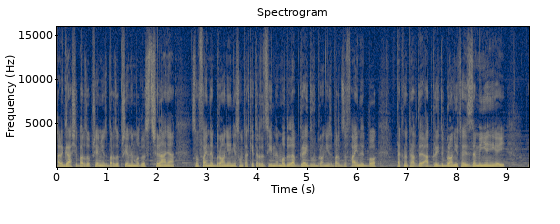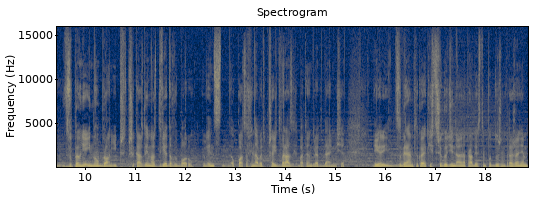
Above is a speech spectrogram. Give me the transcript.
ale gra się bardzo przyjemnie, jest bardzo przyjemny model strzelania, są fajne bronie, nie są takie tradycyjne, model upgrade'ów broni jest bardzo fajny, bo tak naprawdę upgrade broni to jest zamienienie jej w zupełnie inną broń i przy, przy każdej masz dwie do wyboru, więc opłaca się nawet przejść dwa razy chyba tę grę, wydaje mi się. I zgrałem tylko jakieś 3 godziny, ale naprawdę jestem pod dużym wrażeniem.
